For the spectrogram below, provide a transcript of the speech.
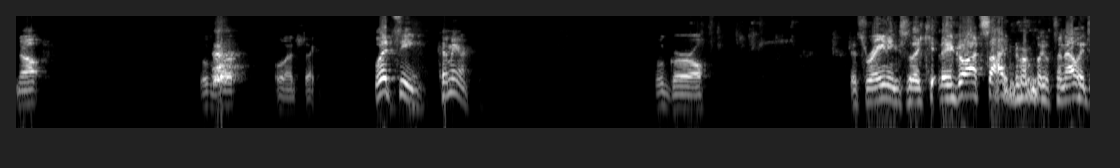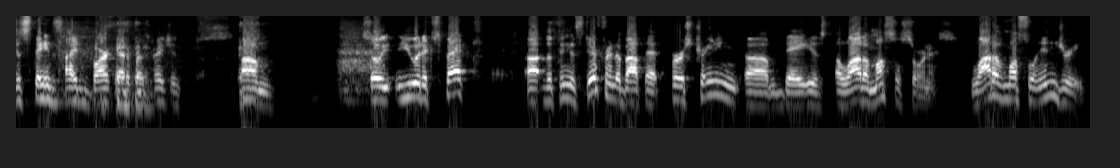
No. Good girl. Hold on a second. Blitzy, come here. Good girl. It's raining, so they they go outside normally. So now they just stay inside and bark out of frustration. Um, so you would expect uh, the thing that's different about that first training um, day is a lot of muscle soreness, a lot of muscle injury,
